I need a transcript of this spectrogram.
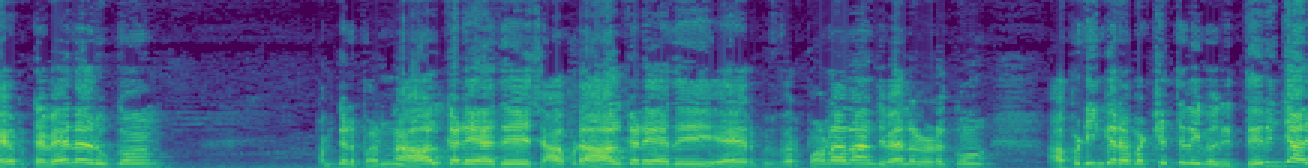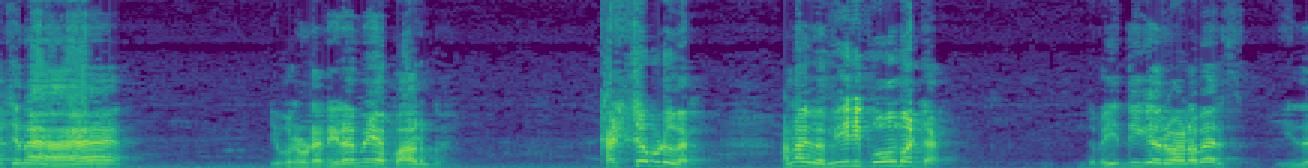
ஏற்பட்ட வேலை இருக்கும். பங்கெடு பண்ண ஆள் கிடையாது சாப்பிட ஆள் கிடையாது ஏர் இவர் போனால் தான் அந்த வேலை நடக்கும். அப்படிங்கிற பட்சத்தில் இவருக்கு தெரிஞ்சாச்சுன்னா இவரோட நிலைமையை பாருங்க. கஷ்டப்படுவர். ஆனால் இவர் மீறி போக மாட்டார். இந்த வைத்திகரானவர் இது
